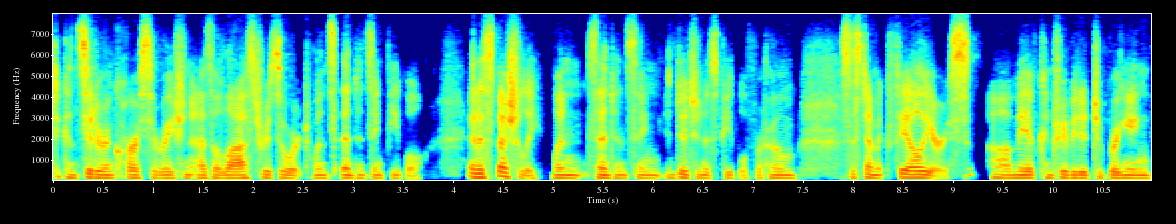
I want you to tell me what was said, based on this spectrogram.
to consider incarceration as a last resort when sentencing people, and especially when sentencing Indigenous people for whom systemic failures uh, may have contributed to bringing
